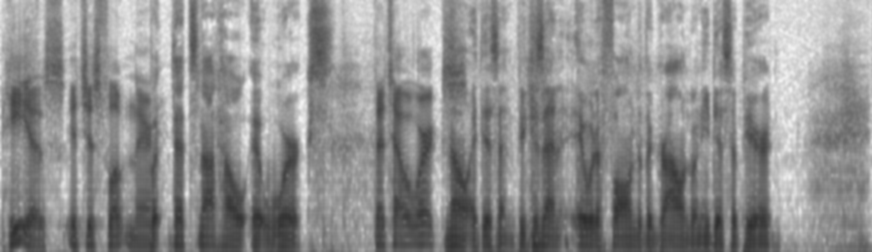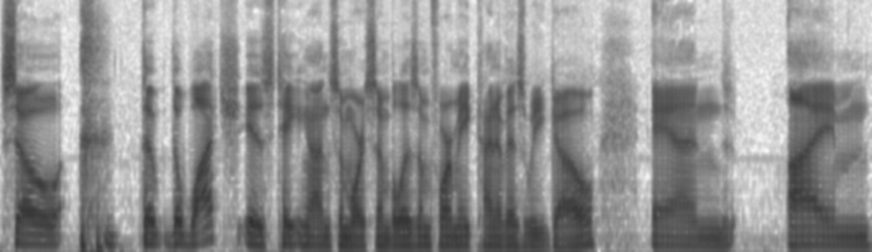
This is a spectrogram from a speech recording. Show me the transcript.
He is. It's just floating there. But that's not how it works. That's how it works. No, it isn't because then it would have fallen to the ground when he disappeared. So the the watch is taking on some more symbolism for me kind of as we go and I'm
